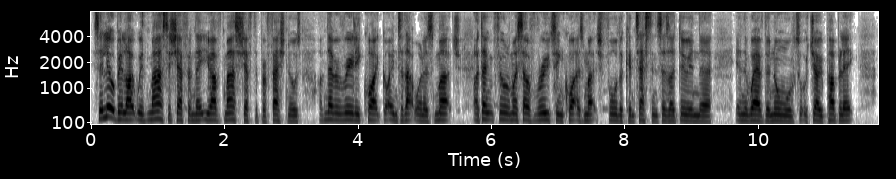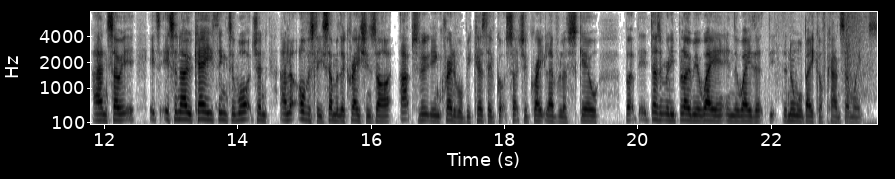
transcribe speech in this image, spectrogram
It's a little bit like with MasterChef, and that you have MasterChef the professionals. I've never really quite got into that one as much. I don't feel myself rooting quite as much for the contestants as I do in the in the way of the normal sort of Joe Public and so it, it's it's an okay thing to watch. And and obviously some of the creations are absolutely incredible because they've got such a great level of skill. But it doesn't really blow me away in the way that the, the normal bake off can some weeks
